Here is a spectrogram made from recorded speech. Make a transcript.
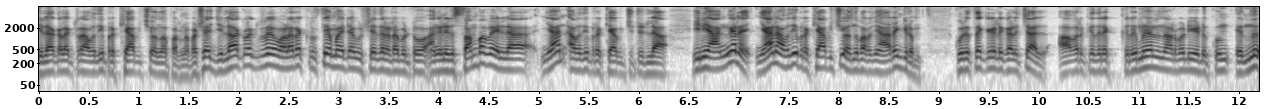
ജില്ലാ കളക്ടർ അവധി പ്രഖ്യാപിച്ചു എന്ന് പറഞ്ഞു. പക്ഷേ ജില്ലാ കളക്ടർ വളരെ കൃത്യമായിട്ട് ആ വിഷയത്തിൽ ഇടപെട്ടു. അങ്ങനെ ഒരു സംഭവമില്ല. ഞാൻ അവധി പ്രഖ്യാപിച്ചിട്ടില്ല. ഇനി അങ്ങനെ ഞാൻ അവധി പ്രഖ്യാപിച്ചു എന്ന് പറഞ്ഞ ആരെങ്കിലും കുരുത്തക്കേട് കളിച്ചാൽ അവർക്കെതിരെ ക്രിമിനൽ നടപടി എടുക്കും എന്ന്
